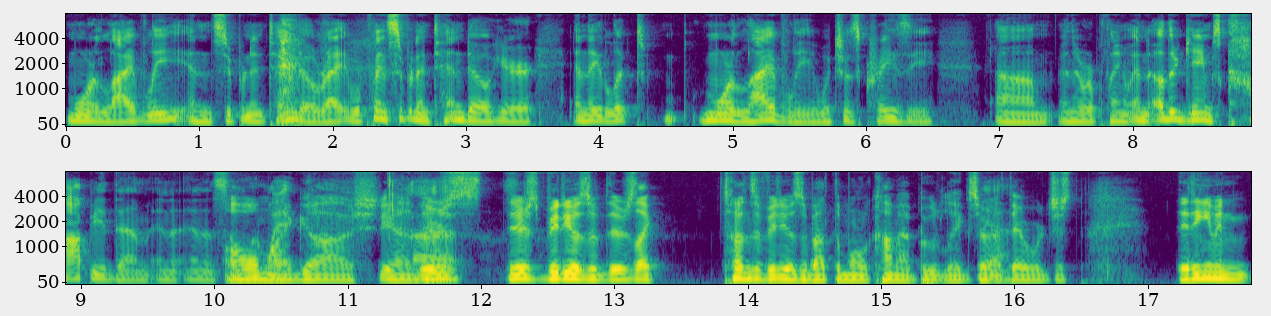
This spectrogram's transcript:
more lively in Super Nintendo, right? We're playing Super Nintendo here, and they looked more lively, which was crazy. Um, and they were playing, and other games copied them in, a- in a similar Oh my way. gosh, yeah. Uh, There's there's videos of there's like tons of videos about the Mortal Kombat bootlegs are Yeah. out there. Where just they didn't even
